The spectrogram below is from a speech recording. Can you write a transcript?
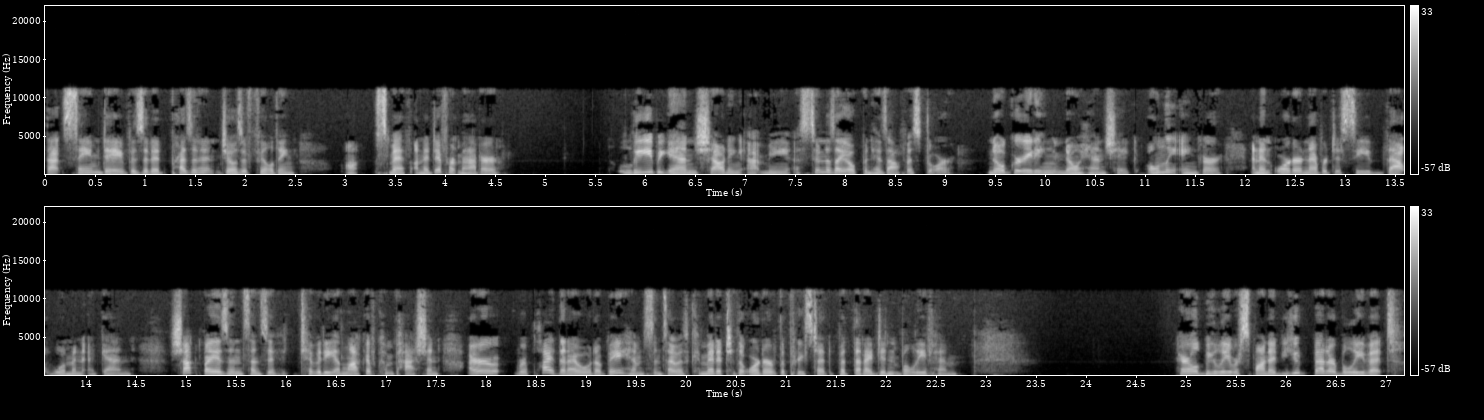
that same day visited President Joseph Fielding uh, Smith on a different matter, Lee began shouting at me as soon as I opened his office door. No greeting, no handshake, only anger, and an order never to see that woman again. Shocked by his insensitivity and lack of compassion, I re- replied that I would obey him since I was committed to the order of the priesthood, but that I didn't believe him. Harold B. Lee responded, You'd better believe it.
